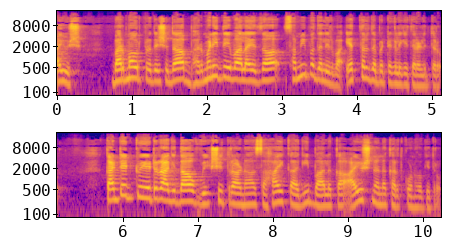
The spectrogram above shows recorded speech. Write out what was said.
ಆಯುಷ್ ಬರ್ಮೌರ್ ಪ್ರದೇಶದ ಭರ್ಮಣಿ ದೇವಾಲಯದ ಸಮೀಪದಲ್ಲಿರುವ ಎತ್ತರದ ಬೆಟ್ಟಗಳಿಗೆ ತೆರಳಿದ್ದರು. ಕಂಟೆಂಟ್ ಕ್ರಿಯೇಟರ್ ಆಗಿದ್ದ ವೀಕ್ಷಿತ್ ರಾಣ ಸಹಾಯಕ್ಕಾಗಿ ಬಾಲಕ ಆಯುಷ್ನನ್ನು ಕರೆದುಕೊಂಡು ಹೋಗಿದ್ರು.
